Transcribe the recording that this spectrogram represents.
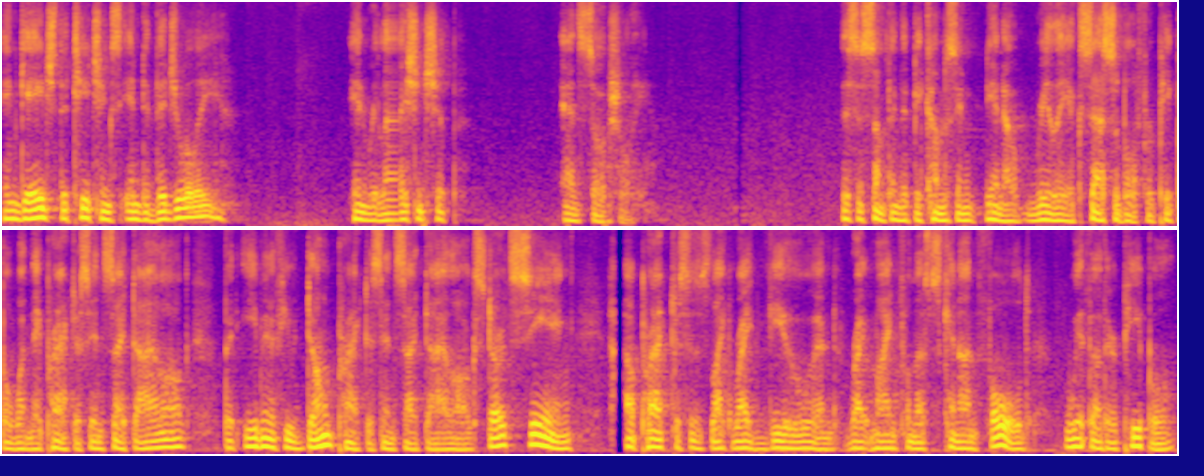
engage the teachings individually, in relationship, and socially this is something that becomes in, you know really accessible for people when they practice insight dialogue. But even if you don't practice insight dialogue start seeing how practices like right view and right mindfulness can unfold with other people.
